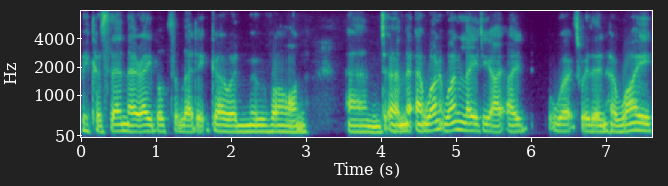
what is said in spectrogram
because then they're able to let it go and move on. And and, and one one lady I, I worked with in Hawaii,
